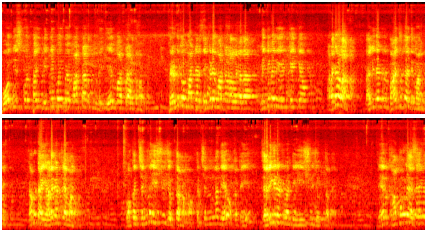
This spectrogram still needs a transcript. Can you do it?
ఫోన్ తీసుకొని పై మిద్దిపోయి పోయి మాట్లాడుతుంది. ఏం మాట్లాడుతున్నావు? ఫ్రెండ్తో మాట్లాడితే ఇక్కడే మాట్లాడాలి కదా మిద్ది మీద ఎందుకు ఎక్కావు అడగాల. తల్లిదండ్రుల బాధ్యత అది మనది కాబట్టి అవి అడగట్లే మనం. ఒక చిన్న ఇష్యూ చెప్తానమ్మా. ఒక చిన్నదే ఒకటి జరిగినటువంటి ఇష్యూ చెప్తాను. నేను. నేను ఖమ్మంలో ఎస్ఐగా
